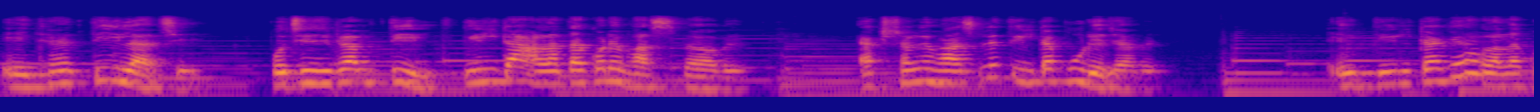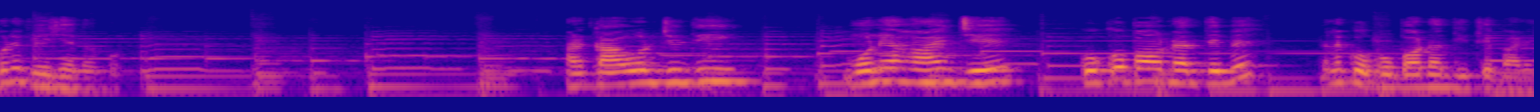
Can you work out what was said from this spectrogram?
এইখানে তিল আছে, পঁচিশ গ্রাম তিল। তিলটা আলাদা করে ভাজতে হবে। একসঙ্গে ভাজলে তিলটা পুড়ে যাবে। এই তিলটাকে আলাদা করে ভেজে নেব। আর কাউর যদি মনে হয় যে কোকো পাউডার দেবে, তাহলে কোকো পাউডার দিতে পারে।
